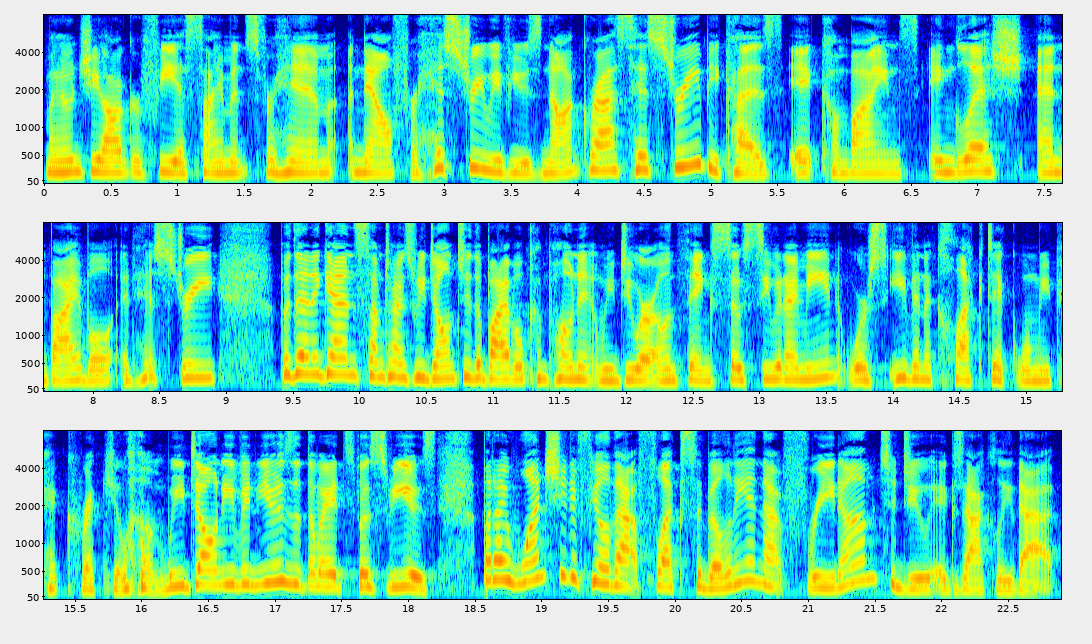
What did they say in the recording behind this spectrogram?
my own geography assignments for him. Now, for history, we've used Notgrass History because it combines English and Bible and history. But then again, sometimes we don't do the Bible component and we do our own thing. So, see what I mean? We're even eclectic when we pick curriculum. We don't even use it the way it's supposed to be used. But I want you to feel that flexibility and that freedom to do exactly that.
